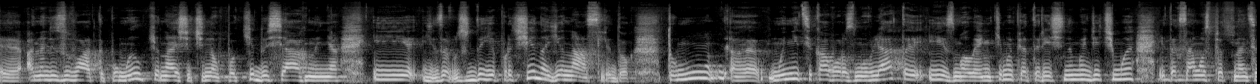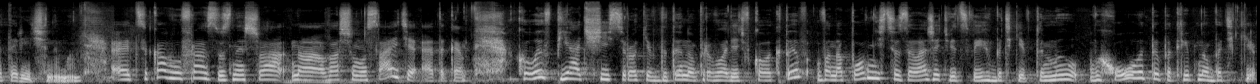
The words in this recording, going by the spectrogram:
е, аналізувати помилки наші чи навпаки досягнення. І завжди є причина, є наслідок. Тому е, мені цікаво розмовляти і з маленькими п'ятирічними дітьми, і так само з 15-річними. Е, Цікаву фразу знайшла на вашому сайті етики. Коли в 5-6 років дитину приводять в колектив, вона повністю залежить від своїх батьків. Тому виховувати потрібно батьків.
